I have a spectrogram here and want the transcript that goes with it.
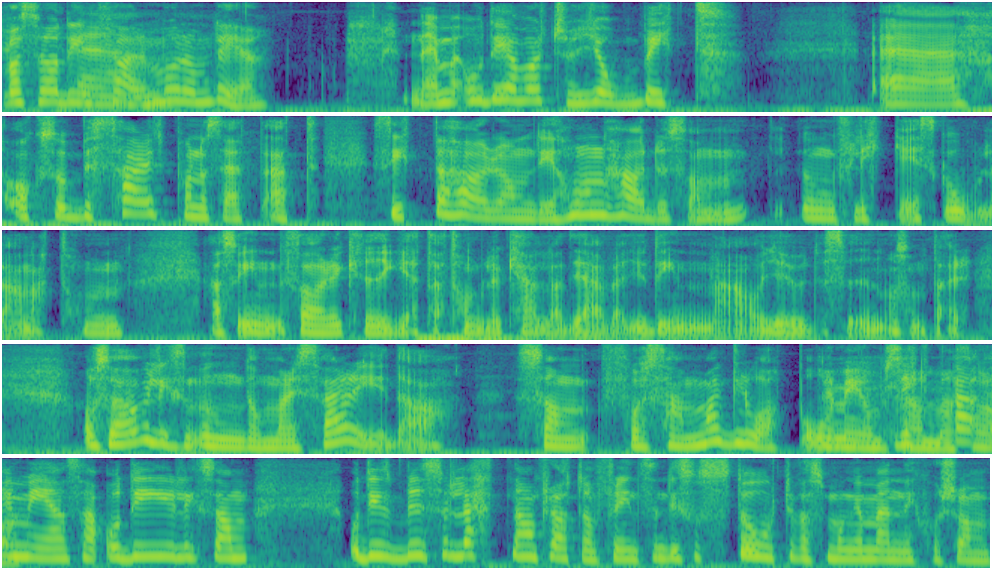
Vad sa din Ehm. farmor om det? Nej, men, och det har varit så jobbigt eh, också bisarrt på något sätt att sitta och höra om det hon hörde som ung flicka i skolan, att hon, alltså in, före kriget, att hon blev kallad jävla judinna och judesvin och sånt där. Och så har vi liksom ungdomar i Sverige idag som får samma glåpord. Är med om samma sak. Är med om och det är liksom och det blir så lätt när man pratar om Förintelsen. Det är så stort, det var så många människor som,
